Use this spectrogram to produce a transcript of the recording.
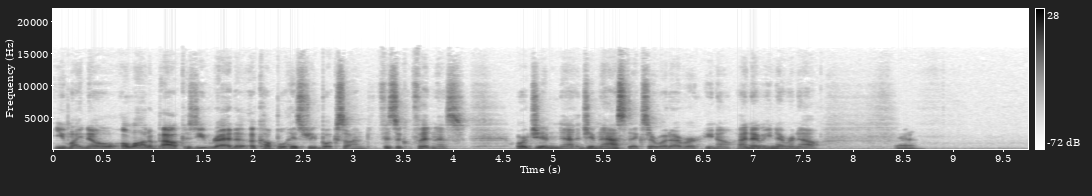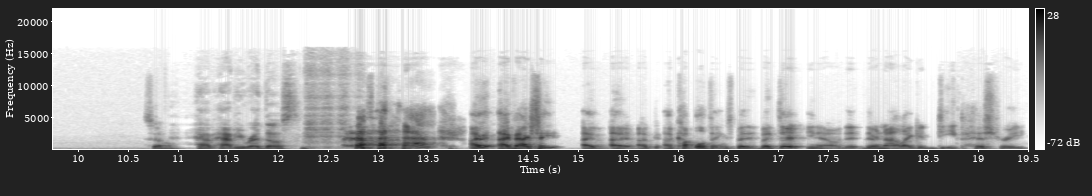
you might know a lot about because you read a, a couple history books on physical fitness or gym gymnastics or whatever you know? I never you never know. Yeah. So have have you read those I, I've actually I, I, a, a couple of things, but but they're you know they're not like deep history.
